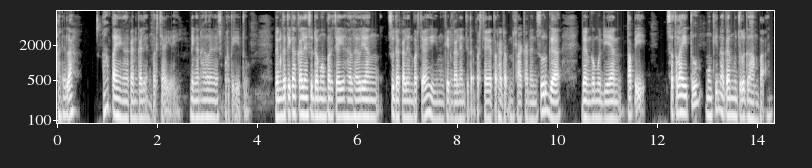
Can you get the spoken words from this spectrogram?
adalah apa yang akan kalian percayai dengan hal yang seperti itu dan ketika kalian sudah mempercayai hal-hal yang sudah kalian percayai, mungkin kalian tidak percaya terhadap neraka dan surga, dan kemudian, tapi setelah itu mungkin akan muncul kehampaan.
